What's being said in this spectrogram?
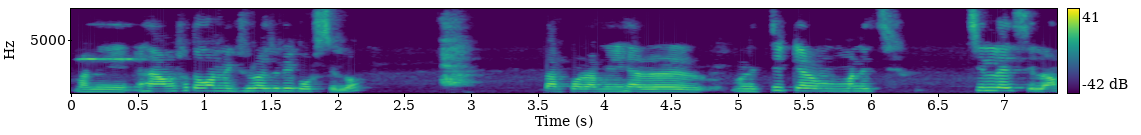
মানে হ্যাঁ আমার সাথে অনেক জোরাজুরি করছিল। তারপর আমি হ্যাঁ মানে চিকের মানে চিল্লাইছিলাম।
